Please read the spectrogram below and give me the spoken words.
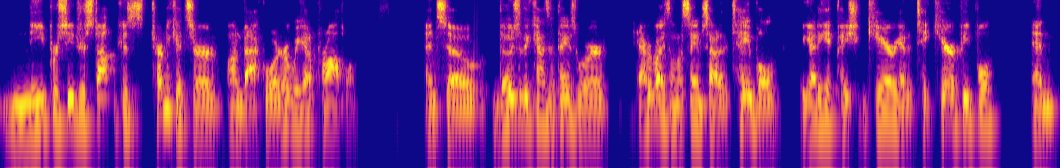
knee procedures stop because tourniquets are on back order, we got a problem. And so those are the kinds of things where everybody's on the same side of the table. We got to get patient care. We got to take care of people and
